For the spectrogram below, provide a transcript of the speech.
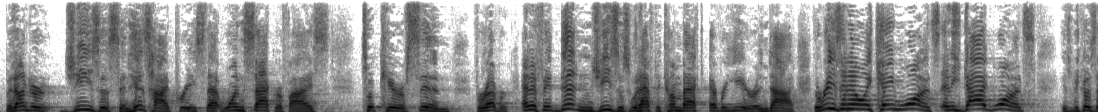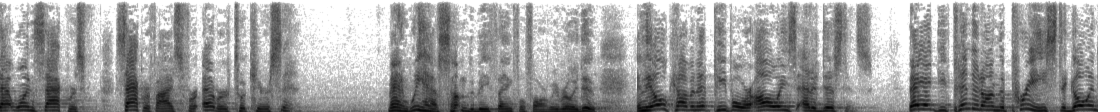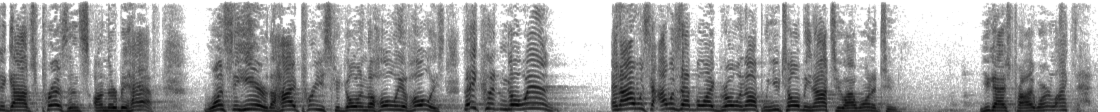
But under Jesus and his high priest, that one sacrifice took care of sin forever. And if it didn't, Jesus would have to come back every year and die. The reason he only came once and he died once is because that one sacrifice forever took care of sin. Man, we have something to be thankful for. We really do. In the old covenant, people were always at a distance. They depended on the priest to go into God's presence on their behalf. Once a year, the high priest could go in the Holy of Holies. They couldn't go in. And I was, I was that boy growing up. When you told me not to, I wanted to. You guys probably weren't like that.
